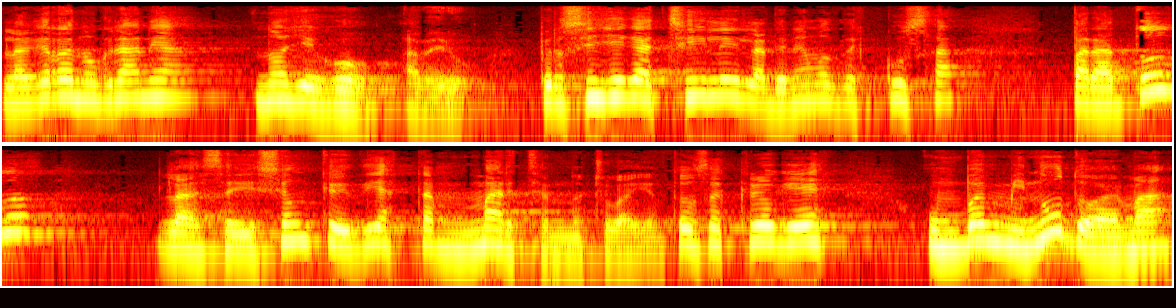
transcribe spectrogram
la guerra en Ucrania no llegó a Perú, pero sí llega a Chile y la tenemos de excusa para toda la sedición que hoy día está en marcha en nuestro país. Entonces, creo que es un buen minuto, además,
